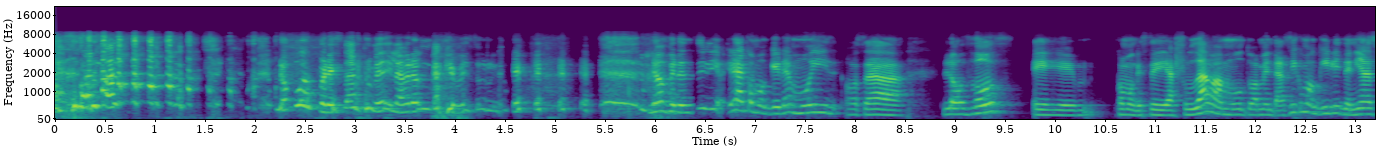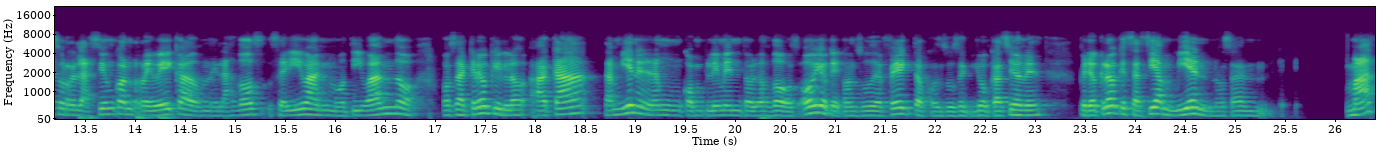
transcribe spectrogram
no puedo expresarme de la bronca que me surge. no, pero en serio, era como que era muy, o sea, los dos eh, como que se ayudaban mutuamente, así como Kili tenía su relación con Rebeca, donde las dos se iban motivando, o sea, creo que acá también eran un complemento los dos, obvio que con sus defectos, con sus equivocaciones, pero creo que se hacían bien, o sea, más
